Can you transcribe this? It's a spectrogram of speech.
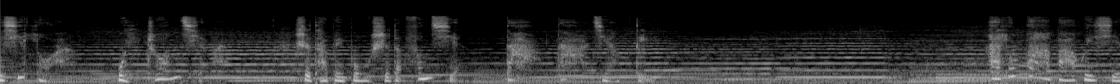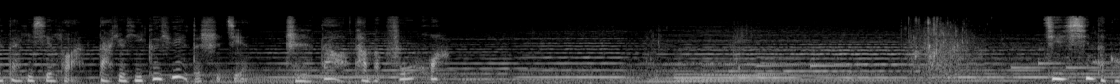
这些卵伪装起来，使它被捕食的风险大大降低。海龙爸爸会携带一些卵，大约一个月的时间，直到它们孵化。艰辛的工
